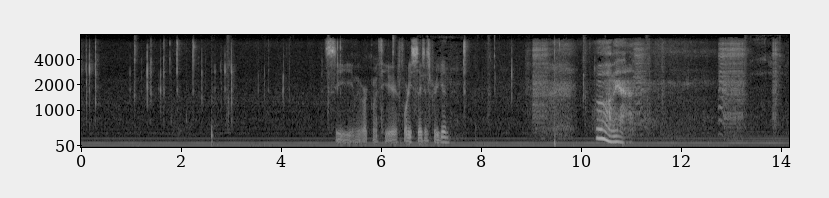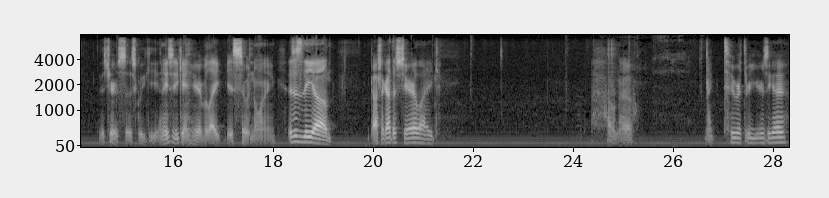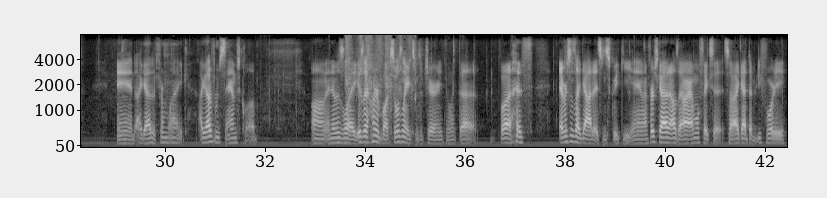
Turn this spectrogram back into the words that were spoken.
see, we working with 46 is pretty good. Oh man. This chair is so squeaky. And I know you said you can't hear it, but like it's so annoying. This is the um gosh, I got this chair like I don't know, like two or three years ago, and I got it from like I got it from Sam's Club, um, and it was like it was like hundred bucks. It wasn't like an expensive chair or anything like that, but ever since I got it, it's been squeaky. And when I first got it, I was like, all right, I'm gonna fix it. So I got WD-40,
